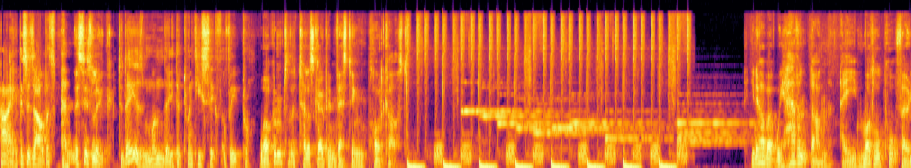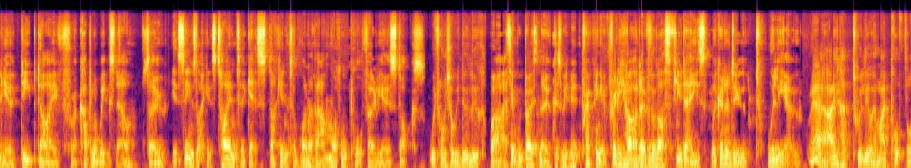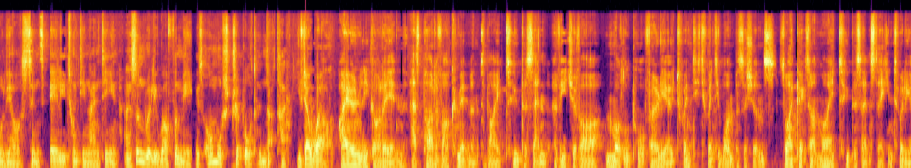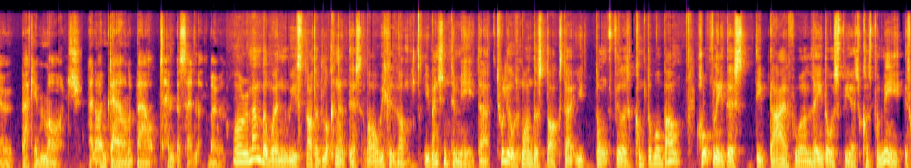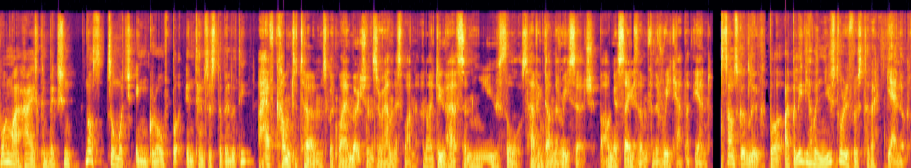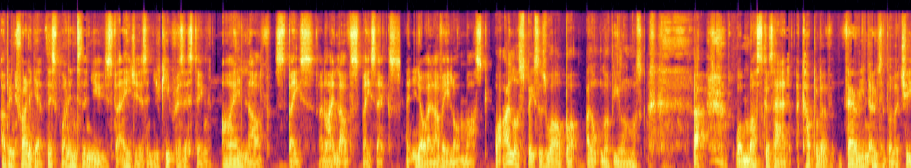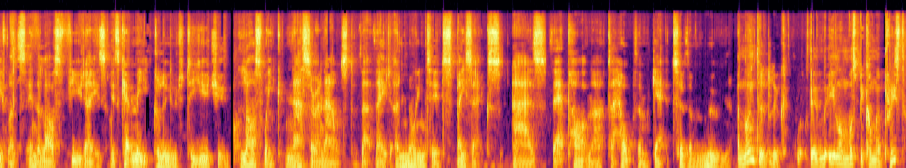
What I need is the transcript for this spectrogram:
Hi, this is Albert. And this is Luke. Today is Monday, the 26th of April. Welcome to the Telescope Investing Podcast. You know, but we haven't done a model portfolio deep dive for a couple of weeks now, so it seems like it's time to get stuck into one of our model portfolio stocks. Which one shall we do, Luke? Well, I think we both know because we've been prepping it pretty hard over the last few days. We're going to do Twilio. Yeah, I had Twilio in my portfolio since early 2019, and it's done really well for me. It's almost tripled in that time. You've done well. I only got in as part of our commitment to buy 2% of each of our model portfolio 2021 positions. So I picked up my 2% stake in Twilio back in March, and I'm down about 10% at the moment. Well, remember when we started looking at this about a week ago, you mentioned to me that Twilio is one of the stocks that you don't feel as comfortable about. Hopefully, this deep dive will allay those fears because for me, it's one of my highest conviction, not so much in growth, but in terms of stability. I have come to terms with my emotions around this one, and I do have some new thoughts having done the research, but I'm going to save them for the recap at the end. Sounds good, Luke, but I believe you have a news story for us today. Yeah, look, I've been trying to get this one into the news for ages, and you keep resisting. I love space, and I love SpaceX, and you know I love Elon Musk. Well, I love space as well, but I don't love Elon Musk. well, Musk has had a couple of very notable achievements in the last few days. It's kept me glued to YouTube. Last week, NASA announced that they'd anointed SpaceX as their partner to help them get to the moon. Anointed, Luke? Did Elon Musk become a priest?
